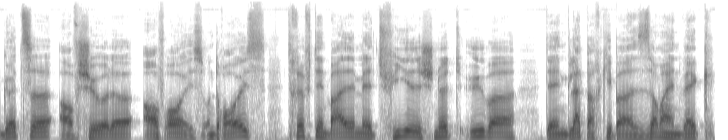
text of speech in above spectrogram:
Götze auf Schürle auf Reus und Reus trifft den Ball mit viel Schnitt über den Gladbach-Keeper Sommer hinweg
